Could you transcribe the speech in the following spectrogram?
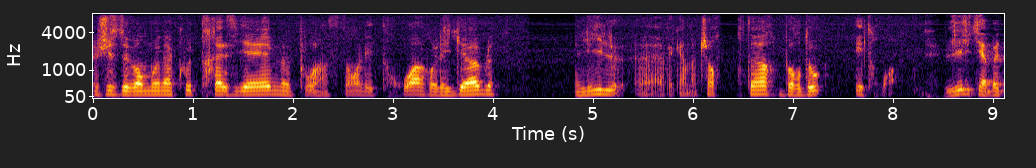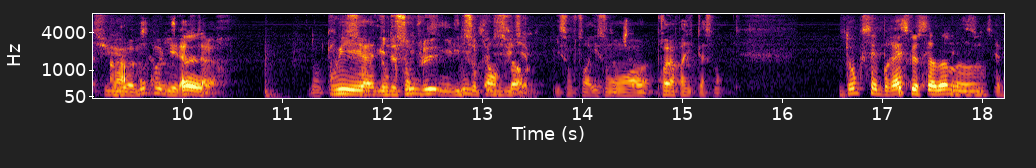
juste devant Monaco 13e. Pour l'instant, les trois relégables. Lille euh, avec un match en retard, Bordeaux et 3. Lille qui a battu euh, Montpellier là Euh, tout à l'heure. Donc Oui, ils, sont- ils donc ne sont Lille plus, ils ne sont plus en 18e. Ils sont, ils sont en première partie de classement. Donc c'est Brest. Qu'est-ce que ça donne, qui est euh, 18e.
